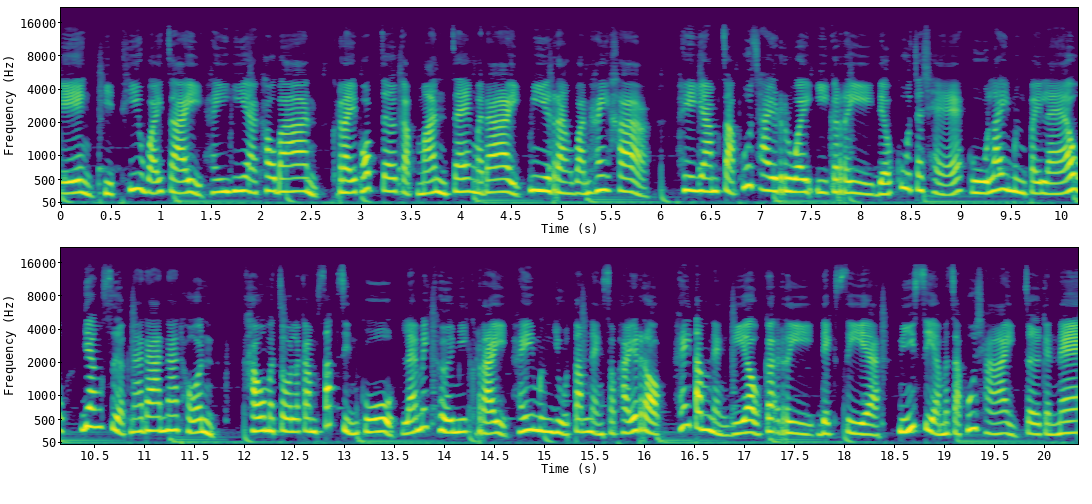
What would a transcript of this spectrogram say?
เองผิดที่ไว้ใจให้เฮียเข้าบ้าน ใครพบเจอกับมันแจ้งมาได้ มีรางวัลให้ค่ะพยายามจับผู้ชายรวยอีกรี เดี๋ยวกูจะแฉ กูไล่มึงไปแล้ว ยังเสือกหน้าด้านหน้าทน เข้ามาโจรกรรมทรัพย์สินกู และไม่เคยมีใคร ให้มึงอยู่ตำแหน่งสะพ้ายหรอก ให้ตำแหน่งเดียวกะรี เด็กเสียหนีเสียมาจากผู้ชาย เจอกันแน่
